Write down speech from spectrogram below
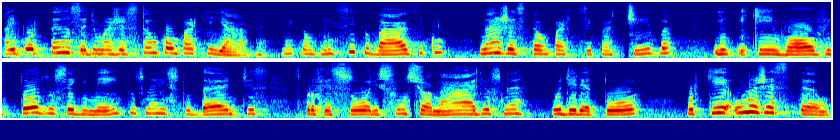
a importância de uma gestão compartilhada, né, que é um princípio básico na gestão participativa e que envolve todos os segmentos, né, estudantes, professores, funcionários, né, o diretor, porque uma gestão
